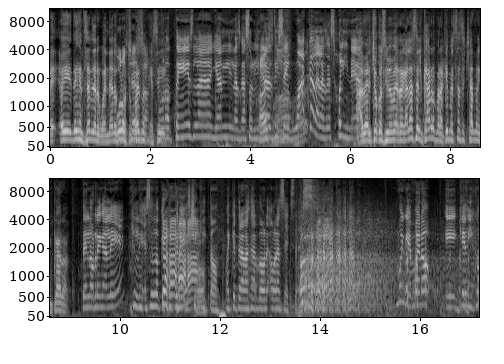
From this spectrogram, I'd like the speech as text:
Eh, oye, dejen de ser de argüenderos, por supuesto que sí. Puro Tesla, ya las gasolineras, dice, guácala las gasolineras. A ver, Choco, si me regalas el carro, ¿para qué me estás echando en cara? ¿Te lo regalé? Eso es lo que tú crees, chiquito. Hay que trabajar horas extras. Muy bien, bueno, eh, ¿qué dijo?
